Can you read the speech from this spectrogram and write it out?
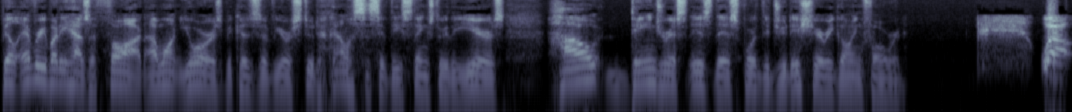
Bill, everybody has a thought. I want yours because of your astute analysis of these things through the years. How dangerous is this for the judiciary going forward? Well,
